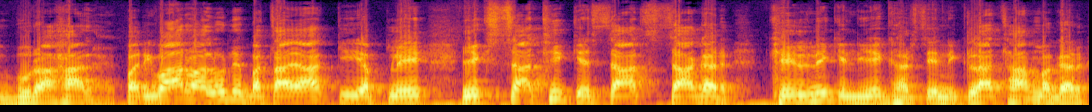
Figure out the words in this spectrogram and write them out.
बुरा हाल है। परिवार वालों ने बताया कि अपने एक साथी के साथ सागर खेलने के लिए घर से निकला था, मगर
